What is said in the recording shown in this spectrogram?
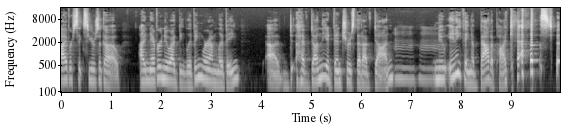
five or six years ago, I never knew I'd be living where I'm living. Uh, d- have done the adventures that I've done. Mm-hmm. Knew anything about a podcast or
